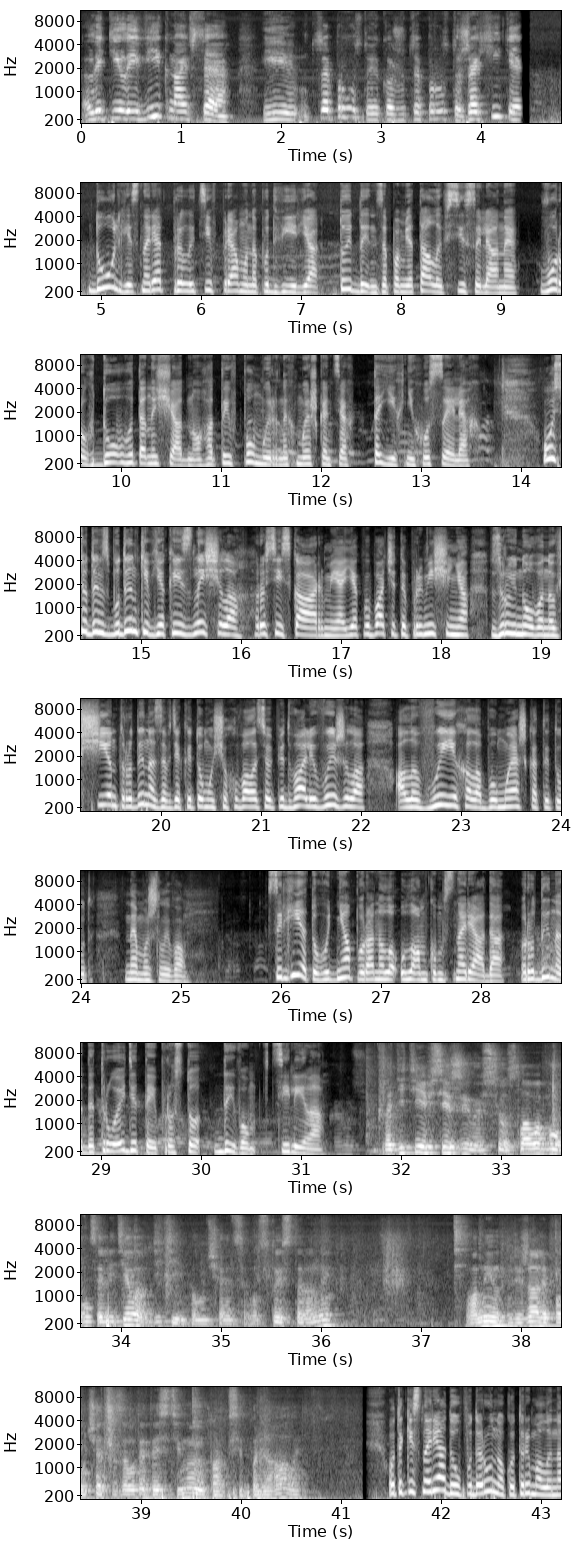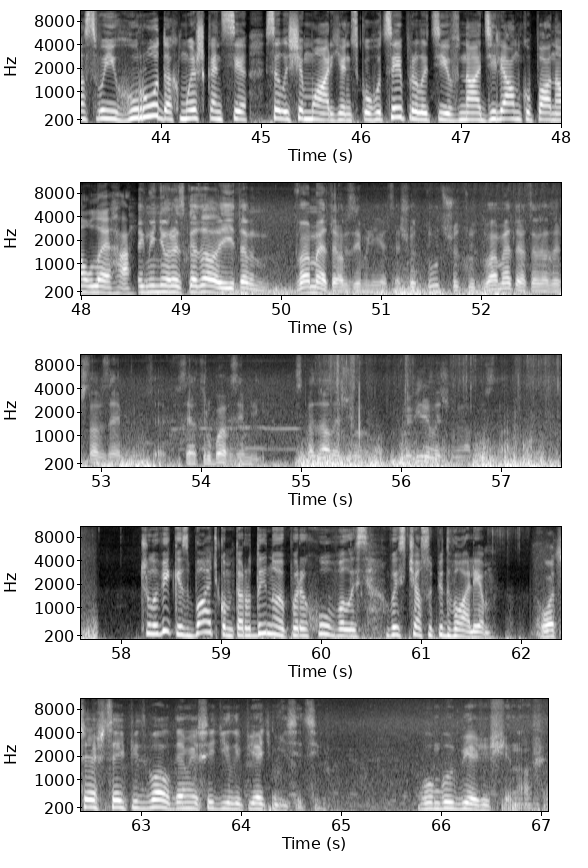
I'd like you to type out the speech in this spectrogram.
Летіли вікна і все. І це просто, я кажу, це просто жахіття. До Ольги снаряд прилетів прямо на подвір'я. Той день запам'ятали всі селяни. Ворог довго та нещадно гатив по мирних мешканцях та їхніх оселях. Ось один з будинків, який знищила російська армія. Як ви бачите, приміщення зруйновано вщент. Родина завдяки тому, що ховалася у підвалі, вижила, але виїхала, бо мешкати тут неможливо. Сергія того дня поранило уламком снаряда. Родина, де троє дітей, просто дивом вціліла. На детей все живы, все, слава богу. Залетело в детей, получается, вот с той стороны. Вони лежали, получается, за вот этой стеною, так всі полягали. Отакі снаряди у подарунок отримали на своїх городах мешканці селища Мар'янського. Цей прилетів на ділянку пана Олега. Як мені розказали, її там 2 метри в землі. Це що тут, що тут, 2 метри, це вона зайшла в землю. Це вся труба в землі. Сказали, що перевірили, що вона пуста. Чоловік із батьком та родиною переховувались весь час у підвалі. Оце ж цей підвал, де ми сиділи 5 місяців. Бомбоубіжище наше.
